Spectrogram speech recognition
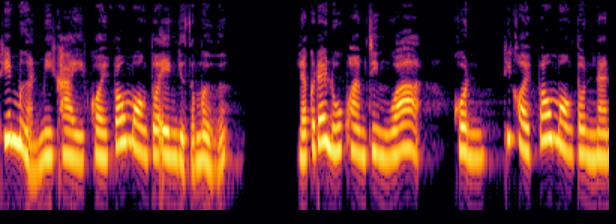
ที่เหมือนมีใครคอยเฝ้ามองตัวเองอยู่เสมอ แล้วก็ได้รู้ความจริงว่า คนที่คอยเฝ้ามองตนนั้น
